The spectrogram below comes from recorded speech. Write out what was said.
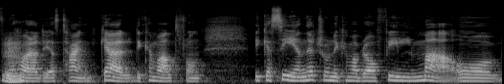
för att höra deras tankar. Det kan vara allt från vilka scener tror ni kan vara bra att filma och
